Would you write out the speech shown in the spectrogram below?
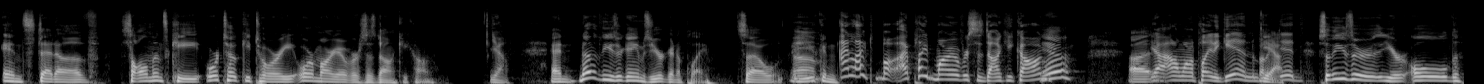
instead of Solomon's Key or Toki Tori or Mario versus Donkey Kong. Yeah. And none of these are games you're going to play. So you Um, can I liked, I played Mario versus Donkey Kong. yeah. Uh, Yeah, I don't want to play it again, but yeah. I did. So these are your old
